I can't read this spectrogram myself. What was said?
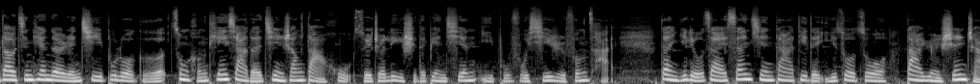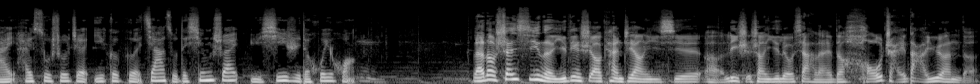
到今天的人气部落格，纵横天下的晋商大户，随着历史的变迁，已不复昔日风采，但遗留在三晋大地的一座座大院深宅，还诉说着一个个家族的兴衰与昔日的辉煌。来到山西呢，一定是要看这样一些呃历史上遗留下来的豪宅大院的。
